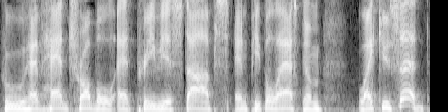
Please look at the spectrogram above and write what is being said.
who have had trouble at previous stops, and people ask them, like you said,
